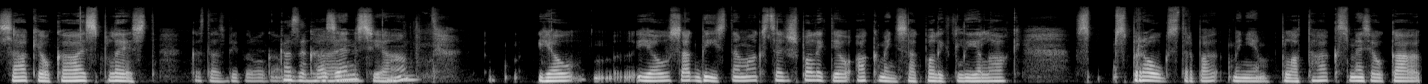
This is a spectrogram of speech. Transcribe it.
sāk jau kājas plēst. Kas tās bija par rogām? Kazenāji. Kazenes, jā. Jau, jau sāk bīstamāks ceļš palikt, jau akmeņi sāk palikt lielāki, sp- spraugs starp akmeņiem platāks, mēs jau kā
